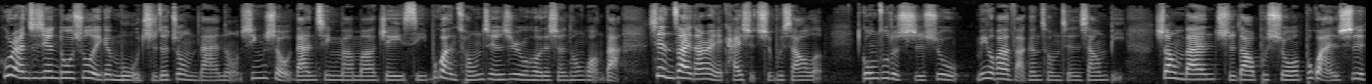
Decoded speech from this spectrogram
忽然之间多出了一个母职的重担哦，新手单亲妈妈 J.C. 不管从前是如何的神通广大，现在当然也开始吃不消了。工作的时数没有办法跟从前相比，上班迟到不说，不管是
